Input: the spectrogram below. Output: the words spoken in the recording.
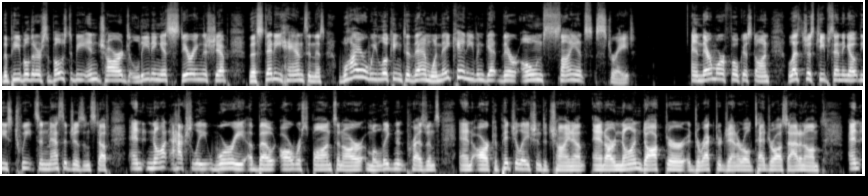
the people that are supposed to be in charge, leading us, steering the ship, the steady hands in this? Why are we looking to them when they can't even get their own science straight? and they're more focused on let's just keep sending out these tweets and messages and stuff and not actually worry about our response and our malignant presence and our capitulation to China and our non-doctor director general Tedros Adhanom and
